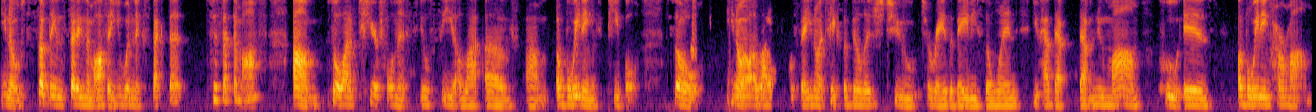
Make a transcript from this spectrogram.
you know something setting them off that you wouldn't expect that to set them off. Um, so a lot of tearfulness you'll see a lot of um, avoiding people. So you know a lot of people say you know it takes a village to to raise a baby. So when you have that that new mom who is avoiding her mom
